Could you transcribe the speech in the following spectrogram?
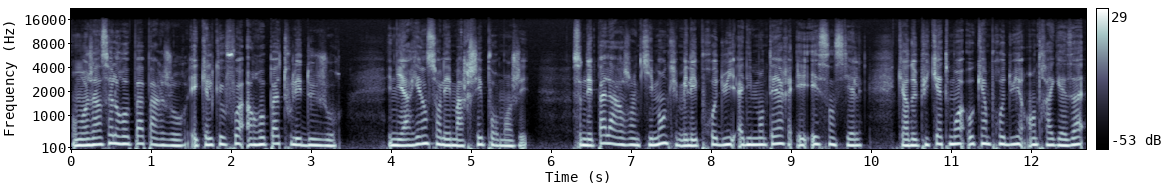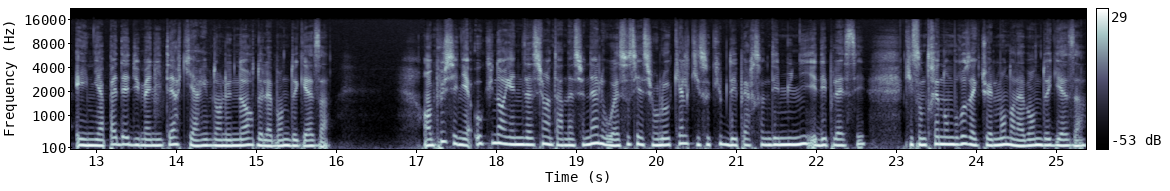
on mange un seul repas par jour et quelquefois un repas tous les deux jours. Il n'y a rien sur les marchés pour manger. Ce n'est pas l'argent qui manque, mais les produits alimentaires est essentiel, car depuis quatre mois, aucun produit entre à Gaza et il n'y a pas d'aide humanitaire qui arrive dans le nord de la bande de Gaza. En plus, il n'y a aucune organisation internationale ou association locale qui s'occupe des personnes démunies et déplacées, qui sont très nombreuses actuellement dans la bande de Gaza.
